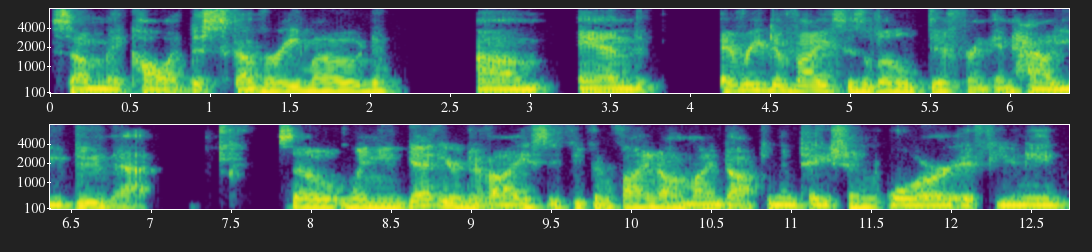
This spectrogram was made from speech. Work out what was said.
some may call it discovery mode. Um, and every device is a little different in how you do that. So when you get your device, if you can find online documentation or if you need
